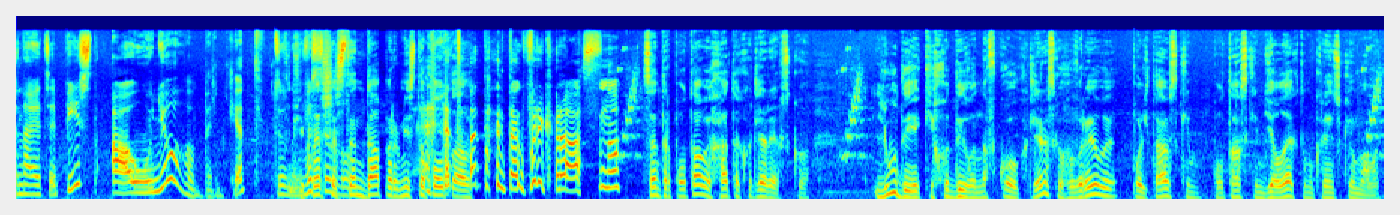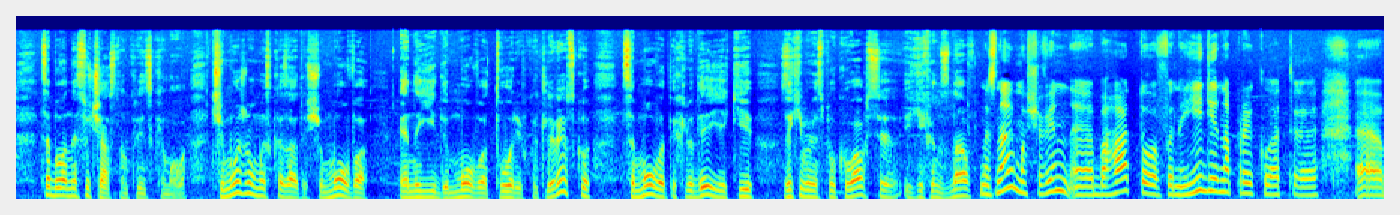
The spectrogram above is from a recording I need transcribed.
Починається піст, а у нього бенкет. Весело. перший стендапер міста Полтави. Так, так прекрасно. Центр Полтави хата Котляревського. Люди, які ходили навколо Котляревського, говорили полтавським, полтавським діалектом української мови. Це була не сучасна українська мова. Чи можемо ми сказати, що мова Енеїди, мова творів Котляревського це мова тих людей, які, з якими він спілкувався, яких він знав? Ми знаємо, що він е, багато в Енеїді, наприклад, е, е,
